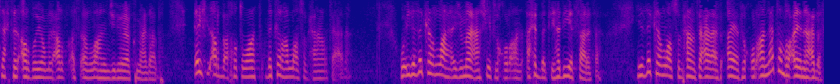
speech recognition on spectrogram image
تحت الأرض يوم العرض أسأل الله أن ينجيني وإياكم عذابه. إيش الأربع خطوات ذكرها الله سبحانه وتعالى؟ وإذا ذكر الله يا جماعة شيء في القرآن أحبتي هدية ثالثة. إذا ذكر الله سبحانه وتعالى في آية في القرآن لا تمر علينا عبث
